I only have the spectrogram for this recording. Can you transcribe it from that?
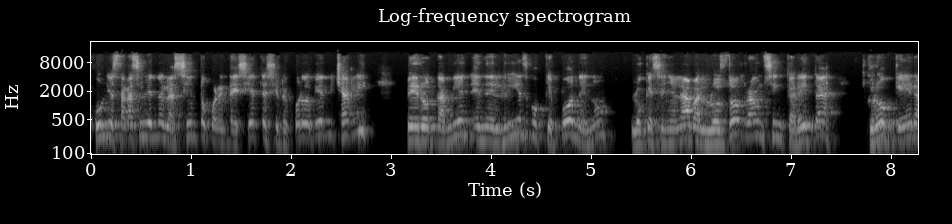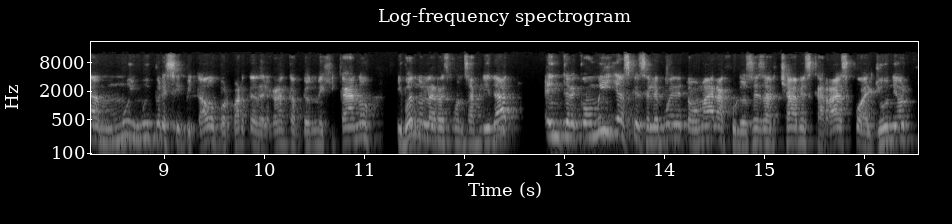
Julio estará subiendo en las 147, si recuerdo bien, mi Charlie, pero también en el riesgo que pone, ¿no? Lo que señalaban, los dos rounds sin careta creo que era muy, muy precipitado por parte del gran campeón mexicano. Y bueno, la responsabilidad, entre comillas, que se le puede tomar a Julio César Chávez Carrasco, al Junior,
